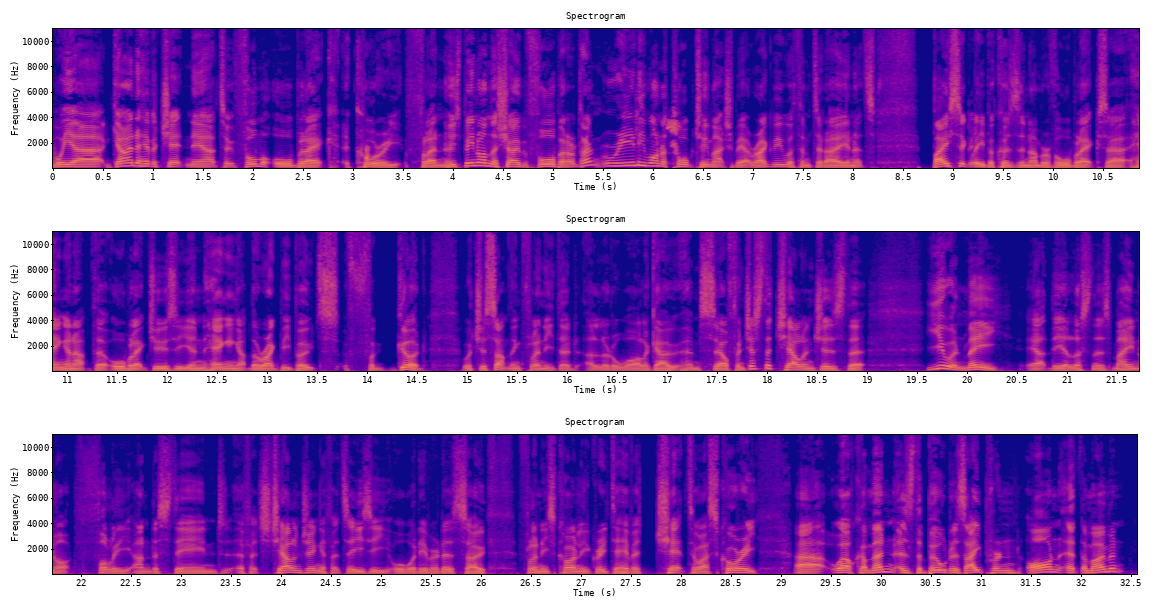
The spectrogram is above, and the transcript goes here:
We are going to have a chat now to former All Black Corey Flynn, who's been on the show before, but I don't really want to talk too much about rugby with him today. And it's basically because the number of All Blacks are hanging up the All Black jersey and hanging up the rugby boots for good, which is something Flinny did a little while ago himself. And just the challenges that you and me out there, listeners, may not fully understand if it's challenging, if it's easy, or whatever it is. So, Flinny's kindly agreed to have a chat to us. Corey, uh, welcome in. Is the builder's apron on at the moment?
